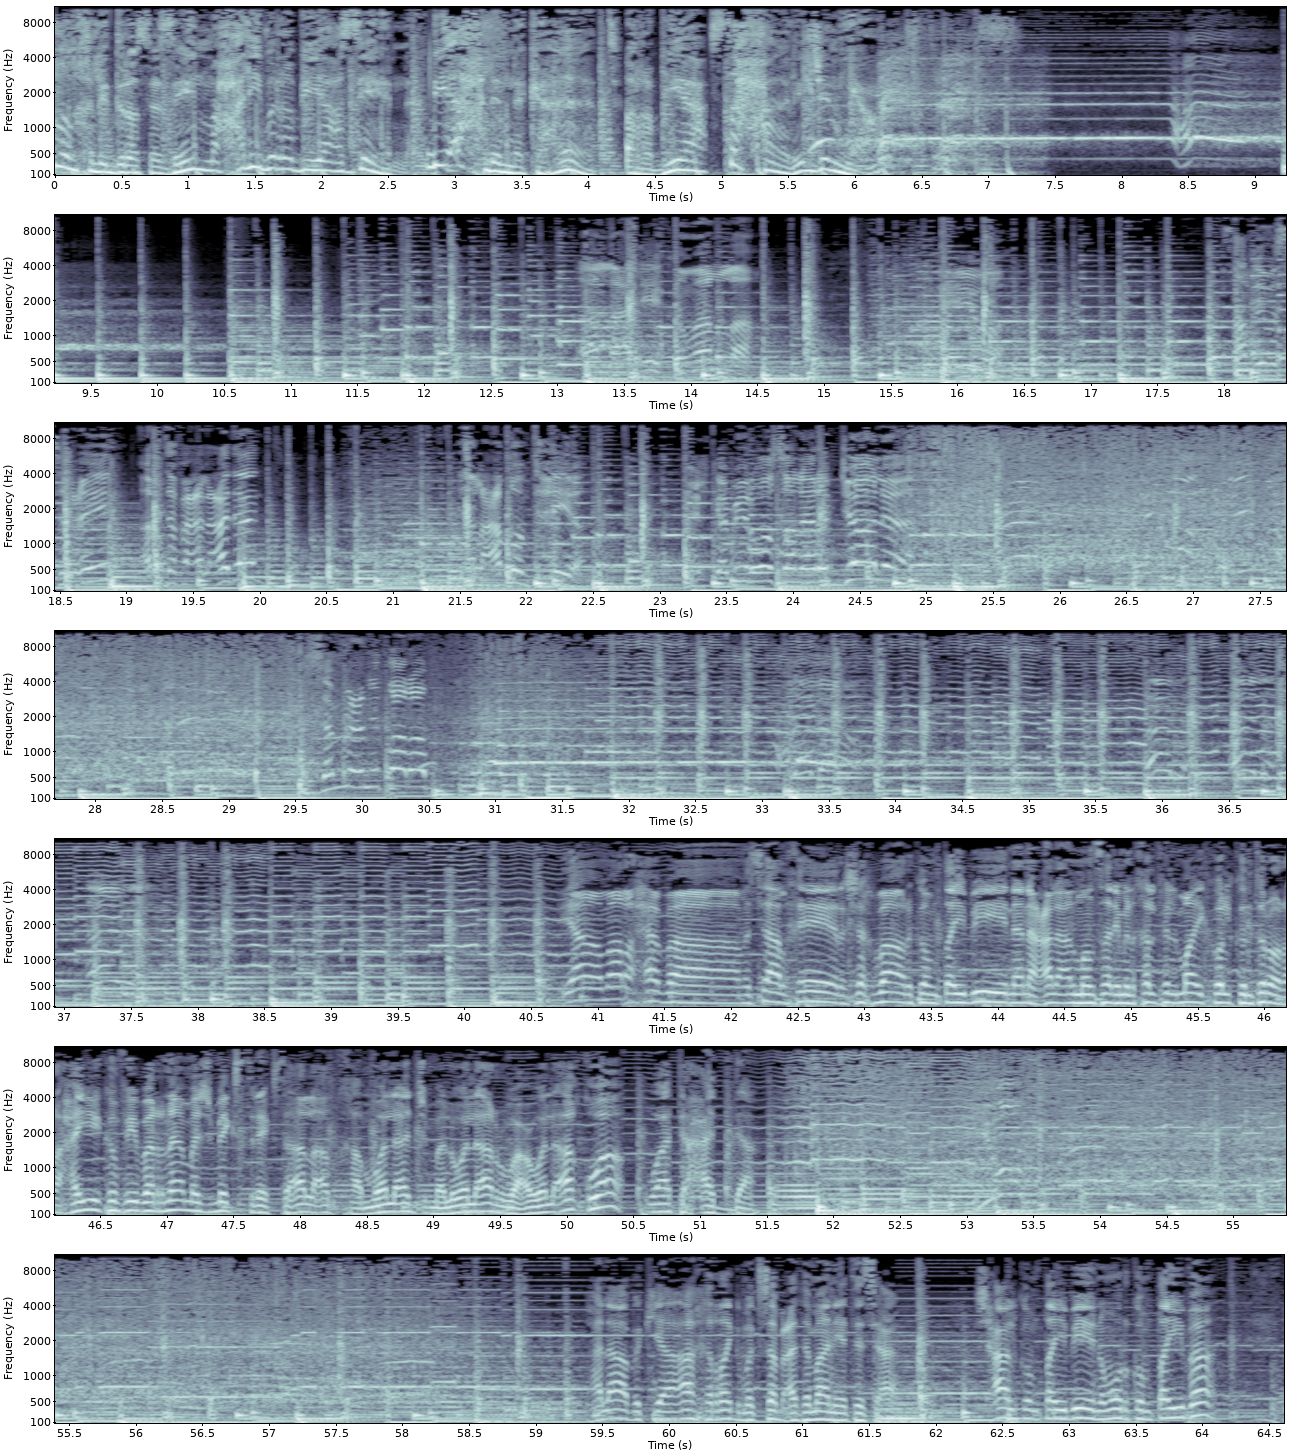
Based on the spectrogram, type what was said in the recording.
يلا نخلي الدراسة زين مع حليب الربيع زين بأحلى النكهات. الربيع صحة للجميع. مساء الخير شو أخباركم؟ طيبين. أنا علاء المنصري من خلف المايك وال control أحييكم في برنامج Mix Trix الأضخم والأجمل والأروع والأقوى وأتحدى. هلا بك يا آخر رقمك سبعة ثمانية تسعة. إيش حالكم؟ طيبين؟ أموركم طيبة؟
